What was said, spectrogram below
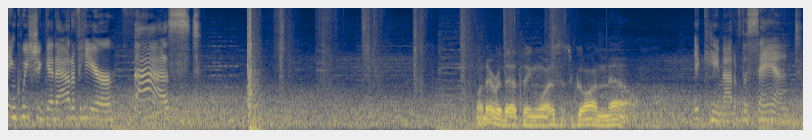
Think we should get out of here. Fast! Whatever that thing was, it's gone now. It came out of the sand.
